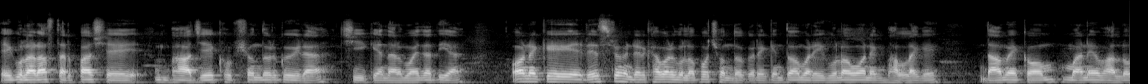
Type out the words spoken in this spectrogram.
এগুলা রাস্তার পাশে ভাজে খুব সুন্দর কইরা চিকেন আর ময়দা দিয়া। অনেকে রেস্টুরেন্টের খাবারগুলো পছন্দ করে, কিন্তু আমার এগুলাও অনেক ভালো লাগে। দামে কম মানে ভালো।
